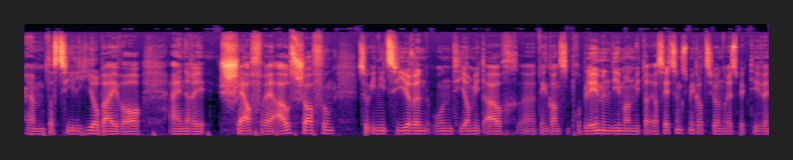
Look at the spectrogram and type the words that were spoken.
Ähm, das Ziel hierbei war, eine schärfere Ausschaffung zu initiieren und hiermit auch äh, den ganzen Problemen, die man mit der Ersetzungsmigration respektive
